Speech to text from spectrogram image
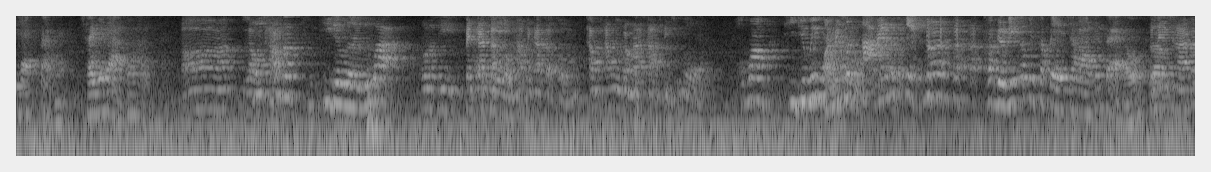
แท็กสักเนี่ยใช้เวลาเท่าไหร่อ่า เรานี่ททำมาทีเดียวเลยหรือว่าคนละทีำเป็นการสะสมนะเป็นการสะสมทำครั้งหนึงประมาณ3-4ชั่วโมงเพราะว่าทีเดียวไม่ไหวไม่คนตายแล้วเจ็บมากครับเดี๋ยวนี้ก็มีสเปรย์ชาใช่แต่วสเตชาก็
